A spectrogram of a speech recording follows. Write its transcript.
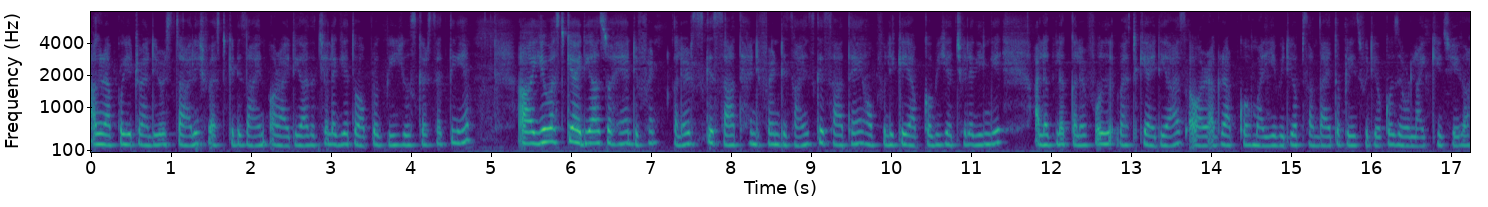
अगर आपको ये ट्रेंडी और स्टाइलिश वेस्ट के डिज़ाइन और आइडियाज़ अच्छे लगे तो आप लोग भी यूज़ कर सकती हैं। ये वेस्ट के आइडियाज़ जो हैं डिफरेंट कलर्स के साथ हैं डिफरेंट डिज़ाइंस के साथ हैं। होपफुली कि आपको भी अच्छे लगेंगे अलग अलग कलरफुल वेस्ट के आइडियाज़ और अगर आपको हमारी ये वीडियो पसंद आए तो प्लीज़ वीडियो को ज़रूर लाइक कीजिएगा।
